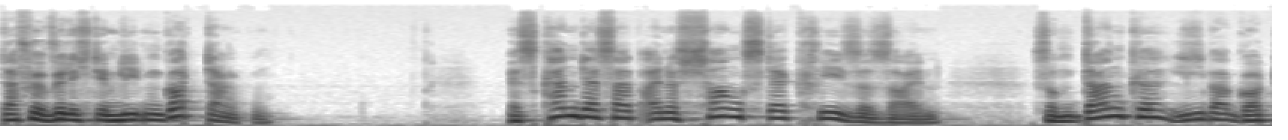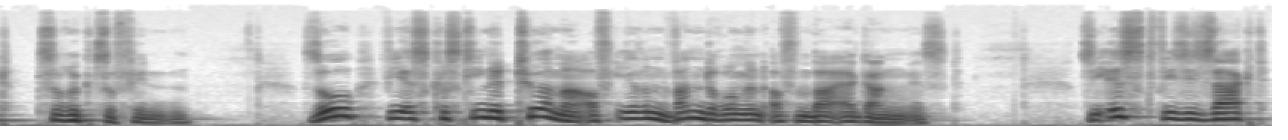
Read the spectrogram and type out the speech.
dafür will ich dem lieben Gott danken. Es kann deshalb eine Chance der Krise sein, zum Danke, lieber Gott, zurückzufinden, so wie es Christine Türmer auf ihren Wanderungen offenbar ergangen ist. Sie ist, wie sie sagt,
